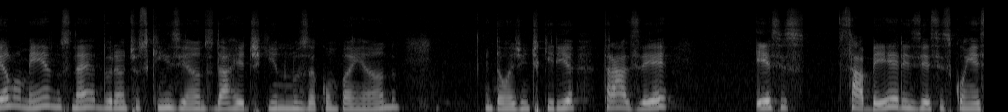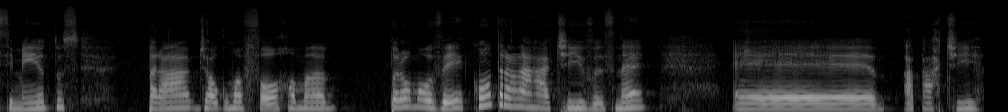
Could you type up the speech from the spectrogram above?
pelo menos né, durante os 15 anos da Rede Quino nos acompanhando. Então, a gente queria trazer esses saberes e esses conhecimentos para, de alguma forma, promover contranarrativas né, é, a partir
